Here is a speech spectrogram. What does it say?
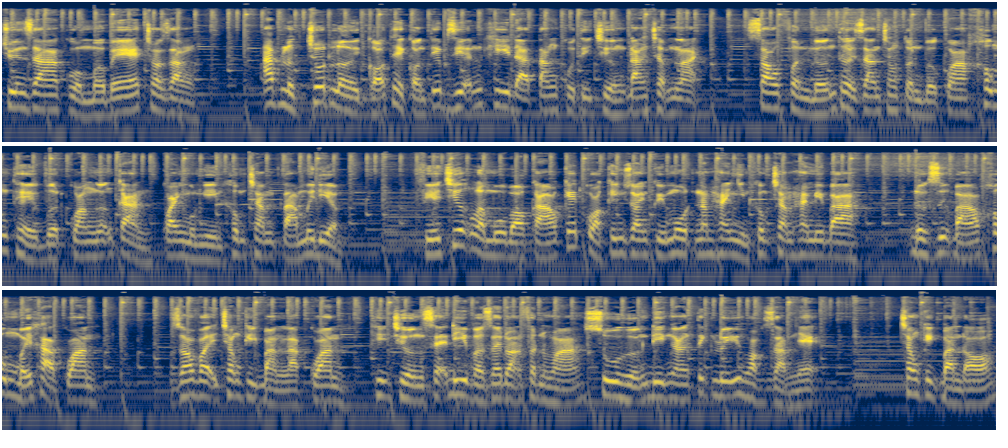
chuyên gia của MBS cho rằng áp lực chốt lời có thể còn tiếp diễn khi đà tăng của thị trường đang chậm lại sau phần lớn thời gian trong tuần vừa qua không thể vượt qua ngưỡng cản quanh 1.080 điểm. Phía trước là mùa báo cáo kết quả kinh doanh quý 1 năm 2023, được dự báo không mấy khả quan. Do vậy trong kịch bản lạc quan, thị trường sẽ đi vào giai đoạn phân hóa, xu hướng đi ngang tích lũy hoặc giảm nhẹ. Trong kịch bản đó,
